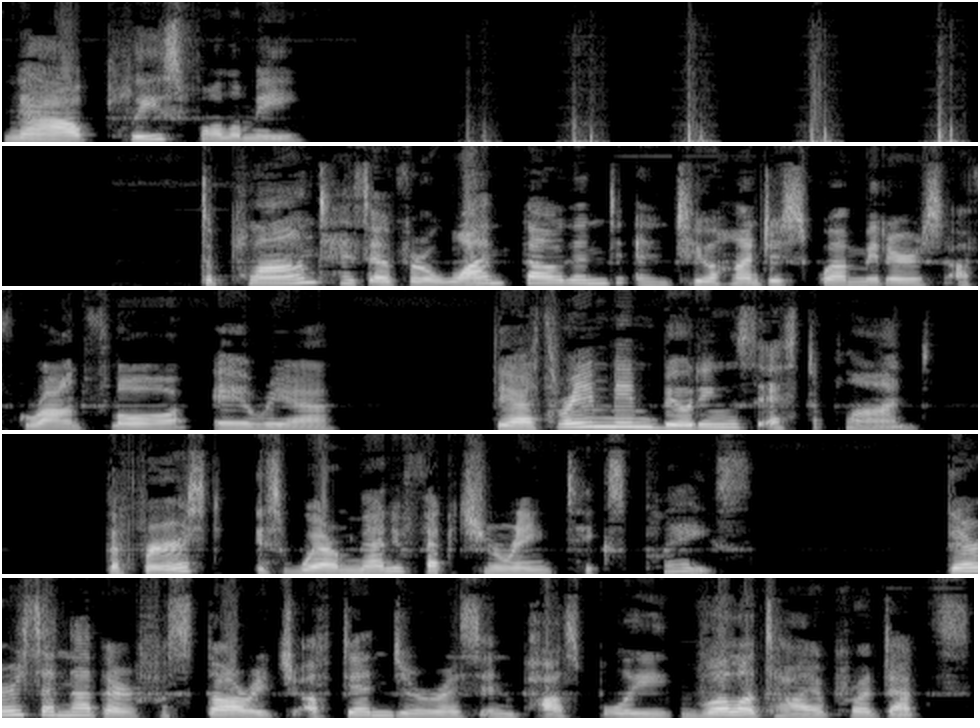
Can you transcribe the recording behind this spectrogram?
Now, please follow me. The plant has over 1,200 square meters of ground floor area. There are three main buildings at the plant. The first is where manufacturing takes place. There is another for storage of dangerous and possibly volatile products,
